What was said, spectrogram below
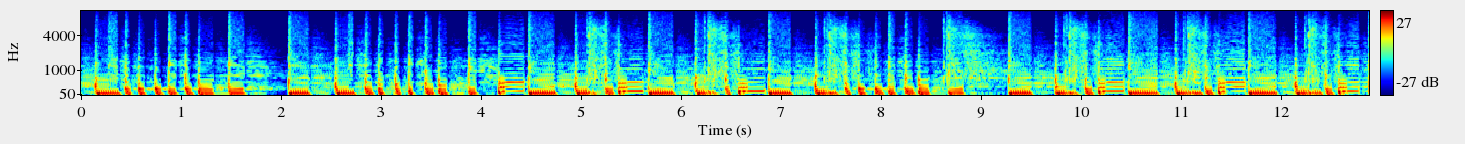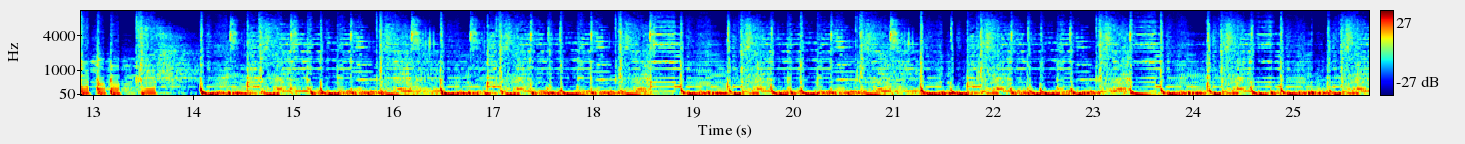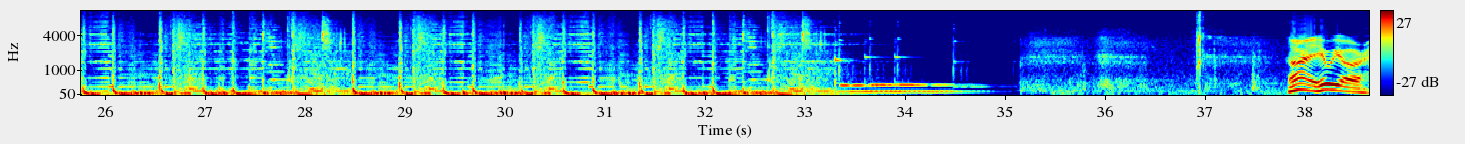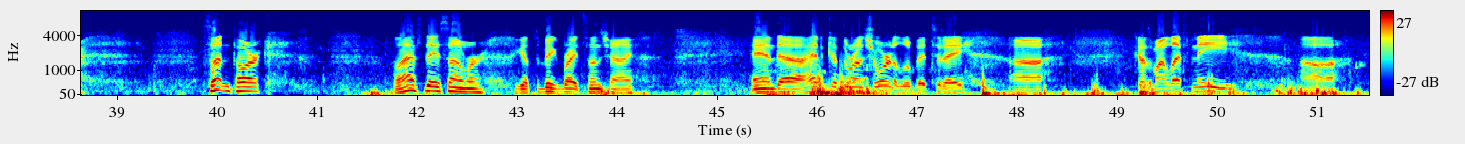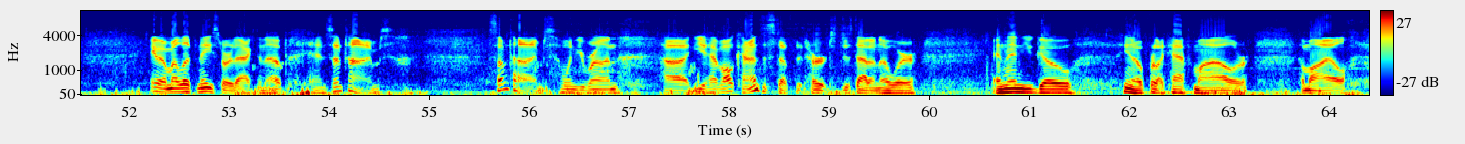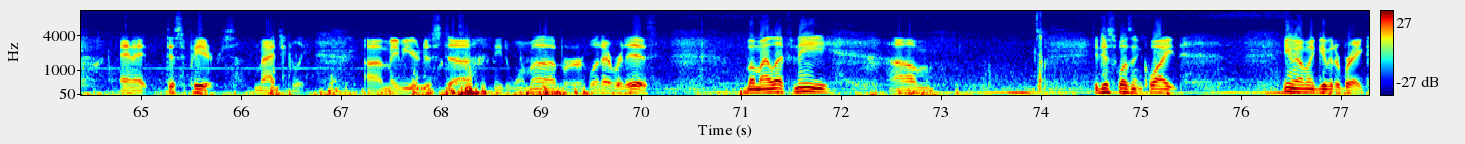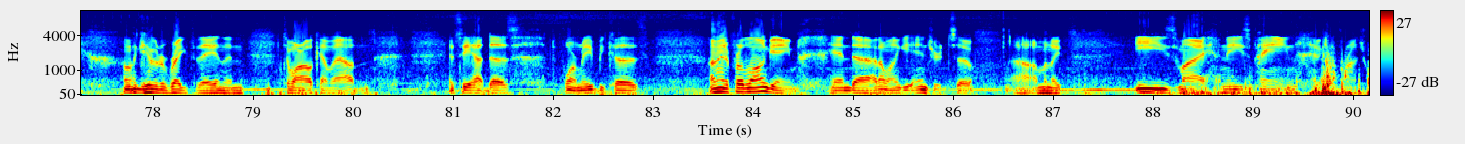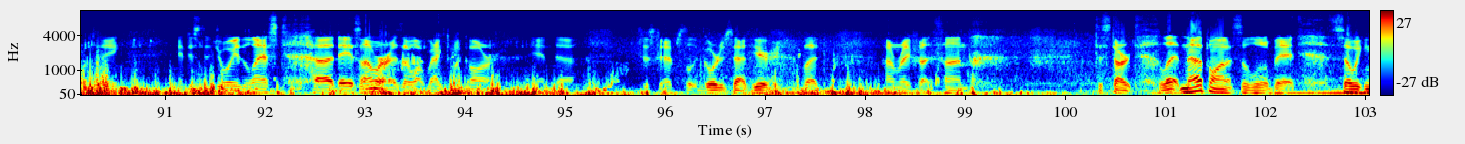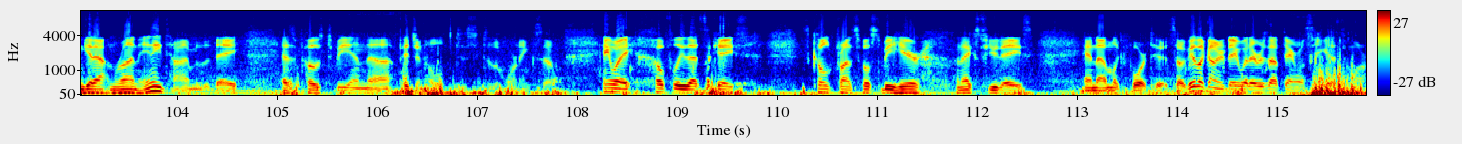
All right, here we are. Sutton Park. Last day summer. I got the big bright sunshine. And uh, I had to cut the run short a little bit today because uh, my left knee, uh, anyway, my left knee started acting up. And sometimes, sometimes when you run, uh, you have all kinds of stuff that hurts just out of nowhere. And then you go, you know, for like half a mile or a mile and it disappears magically. Uh, maybe you're just uh, need to warm up or whatever it is. But my left knee, um, it just wasn't quite, anyway, I'm gonna give it a break. I'm gonna give it a break today and then tomorrow I'll come out and, and see how it does for me because I'm in it for the long game and uh, I don't wanna get injured. So uh, I'm gonna ease my knee's pain and get the run short today and just enjoy the last uh, day of summer as I walk back to my car absolutely gorgeous out here but I'm ready for that sun to start letting up on us a little bit so we can get out and run any time of the day as opposed to being uh, pigeonholed just to the morning. So anyway hopefully that's the case. This cold front's supposed to be here the next few days and I'm looking forward to it. So good luck on your day whatever's out there and we'll see you guys tomorrow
